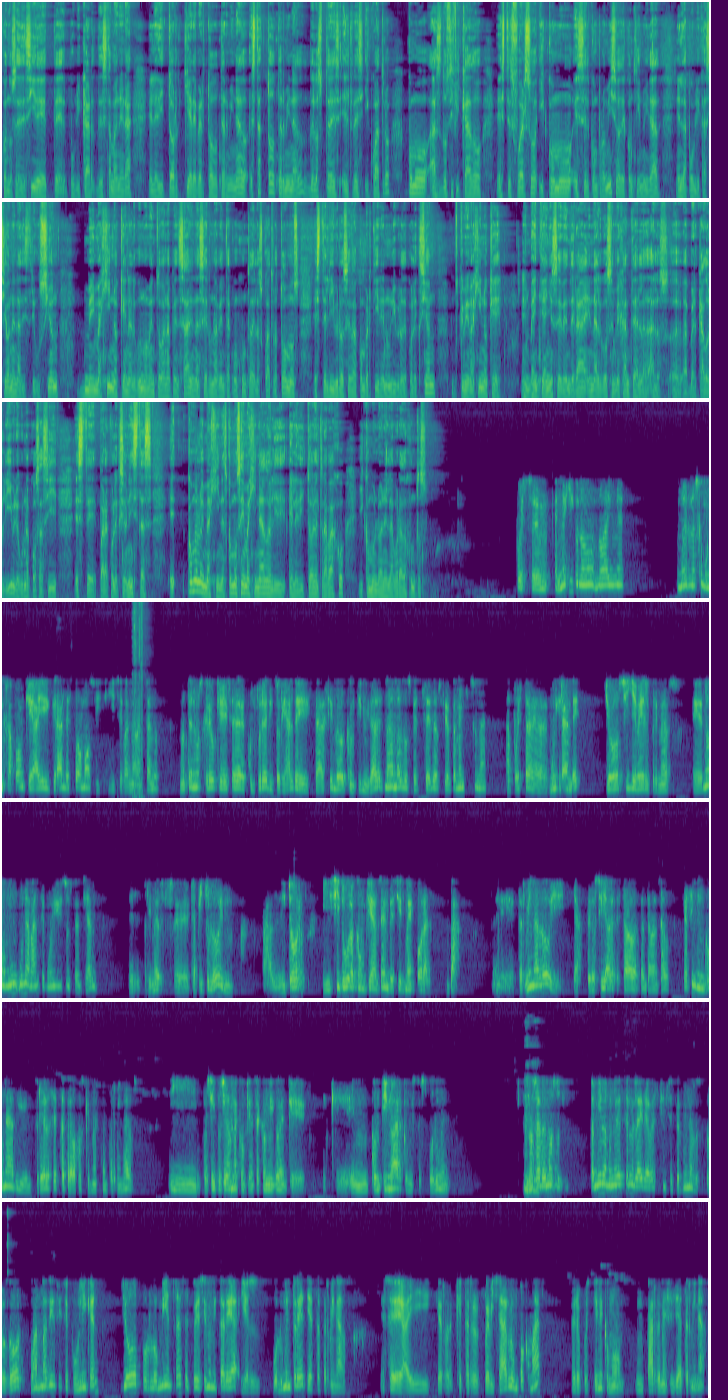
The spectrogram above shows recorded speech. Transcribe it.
cuando se decide publicar de esta manera, el editor quiere ver todo terminado. ¿Está todo terminado de los tres, el 3 y 4? ¿Cómo has dosificado este esfuerzo y cómo es el compromiso de continuidad en la publicación, en la distribución? Me imagino que en algún momento van a pensar en hacer una venta conjunta de los cuatro tomos. Este libro se va a convertir en un libro de colección, que me imagino que en 20 años se venderá en algo semejante a, los eh, Mercado Libre o una cosa así este para coleccionistas. Eh, ¿Cómo lo imaginas? ¿Cómo se ha imaginado el, editor el trabajo y cómo lo han elaborado juntos? Pues em, en México no no hay una no, es como en Japón que hay grandes tomos y, y se van avanzando. No tenemos, creo que esa cultura editorial de estar haciendo continuidades, nada más los bestsellers, ciertamente es una apuesta muy grande. Yo sí llevé el primer, eh, no, un, avance muy sustancial del primer eh, capítulo en, al editor y sí tuvo la confianza en decirme, oral, va, eh, termínalo y ya, pero sí ha estado bastante avanzado casi ninguna editorial acepta trabajos que no estén terminados. Y pues sí pusieron una confianza conmigo en que, en, que, en continuar con estos volúmenes. No sabemos, también la moneda está en el aire a ver si se terminan los otros dos, o más bien si se publican. Yo por lo mientras estoy haciendo mi tarea y el volumen 3 ya está terminado. Ese hay que, que revisarlo un poco más, pero pues tiene como un par de meses ya terminado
